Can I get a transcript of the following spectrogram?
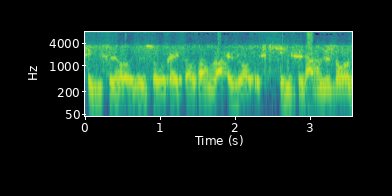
形式，或者是说可以走这种 rock and roll 的形式。它不是说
